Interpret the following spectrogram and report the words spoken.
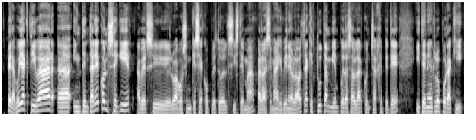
Espera, voy a activar. eh, intentaré conseguir, a ver si lo hago sin que sea completo el sistema para la semana que viene o la otra, que tú también puedas hablar con ChatGPT y tenerlo por aquí,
